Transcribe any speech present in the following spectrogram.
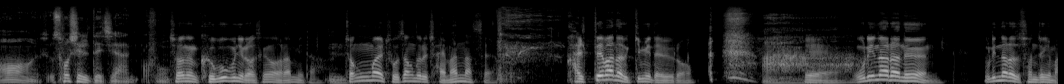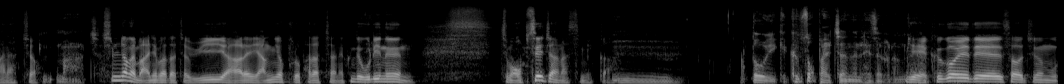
어, 소실되지 않고. 저는 그 부분이라고 생각을 합니다. 음. 정말 조상들을 잘 만났어요. 갈 때마다 느낍니다, 유럽. 아, 예. 우리나라는 우리나라도 전쟁이 많았죠. 많았죠. 침략을 많이 받았죠. 위, 아래, 양옆으로 받았잖아요. 근데 우리는 지금 없애지 않았습니까? 음, 또 이렇게 급속 발전을 해서 그런가요? 예, 그거에 대해서 좀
